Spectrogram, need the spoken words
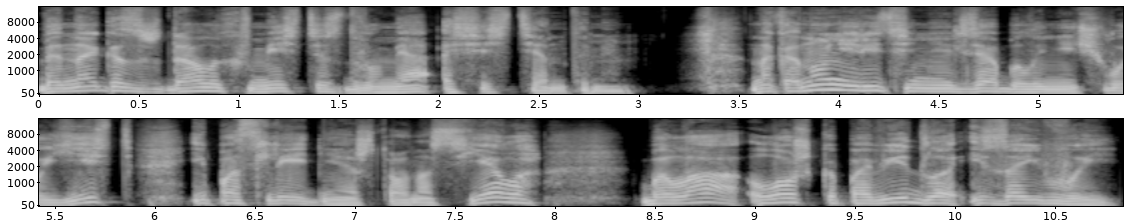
Бенегас ждал их вместе с двумя ассистентами. Накануне Рите нельзя было ничего есть, и последнее, что она съела, была ложка повидла из айвы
